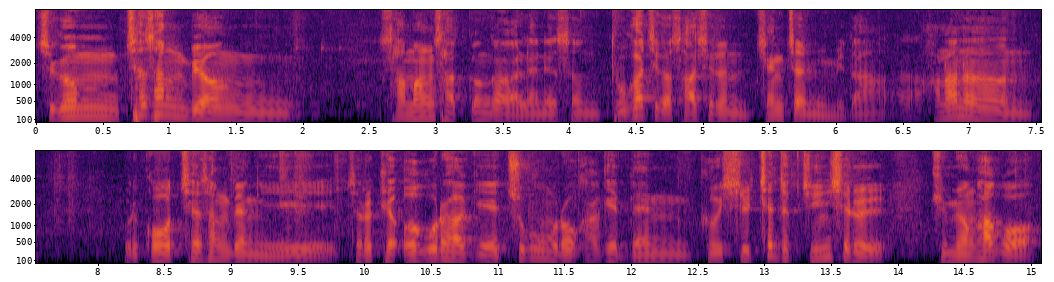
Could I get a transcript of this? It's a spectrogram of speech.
지금 최상병 사망 사건과 관련해서는 두 가지가 사실은 쟁점입니다. 하나는 우리 고 최상병이 저렇게 억울하게 죽음으로 가게 된 그 실체적 진실을 규명하고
